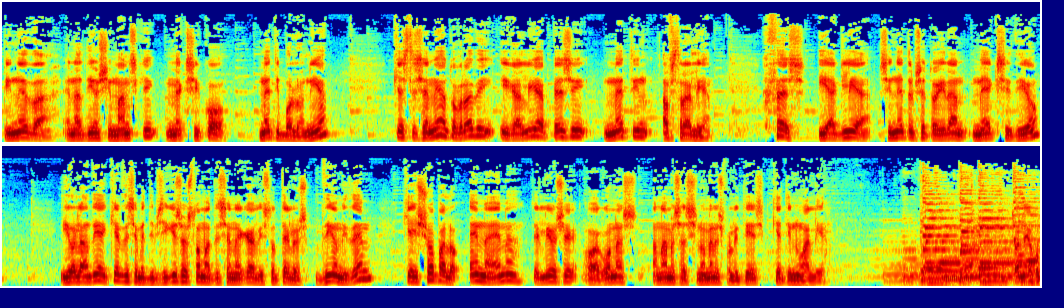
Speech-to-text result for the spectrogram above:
Πινέδα εναντίον Σιμάνσκι, Μεξικό με την Πολωνία. Και στις 9 το βράδυ η Γαλλία παίζει με την Αυστραλία. Χθες η Αγγλία συνέτρεψε το Ιράν με 6-2. Η Ολλανδία κέρδισε με την ψυχή στο στόμα της Σενεγάλης στο τέλος 2-0 και ισόπαλο 1-1 τελείωσε ο αγώνας ανάμεσα στις ΗΠΑ και την Ουαλία. Τον έχω...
